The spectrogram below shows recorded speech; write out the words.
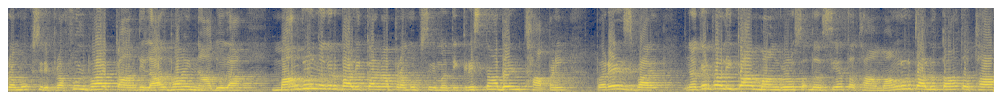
પ્રમુખ શ્રી પ્રફુલભાઈ કાંતિલાલભાઈ નાદુલા, માંગરોળ નગરપાલિકાના પ્રમુખ શ્રીમતી કૃષ્ણાબેન થાપણી, પરેશભાઈ નગરપાલિકા માંગરોળ સદસ્ય તથા માંગરોળ તાલુકા તથા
